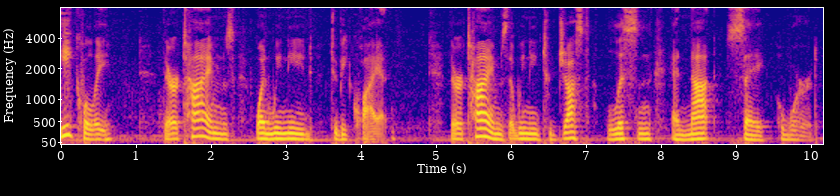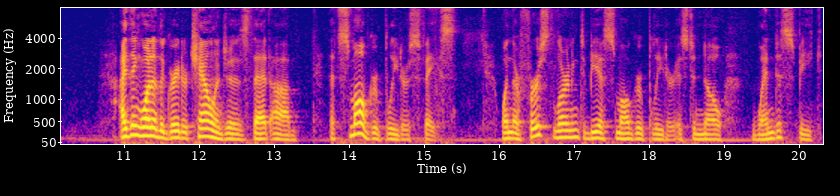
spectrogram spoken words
Equally, there are times when we need to be quiet. There are times that we need to just listen and not say a word. I think one of the greater challenges that, um, that small group leaders face when they're first learning to be a small group leader is to know when to speak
